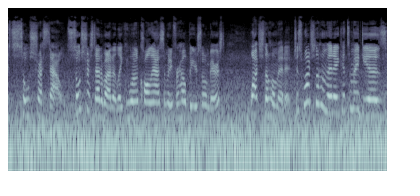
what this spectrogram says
so stressed out, so stressed out about it. Like you want to call and ask somebody for help, but you're so embarrassed. Watch the home edit. Just watch the home edit. Get some ideas.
